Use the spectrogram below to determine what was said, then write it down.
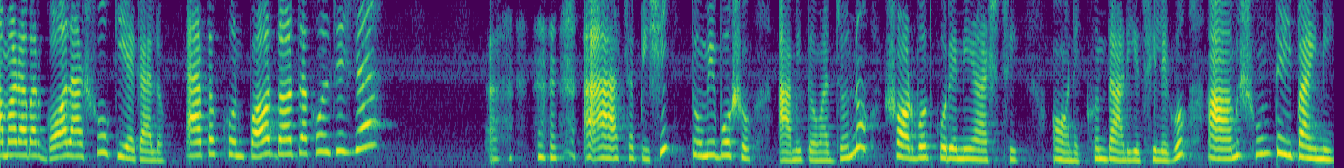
আমার আবার গলা শুকিয়ে গেল। এতক্ষণ পর দরজা খুলছিস যে? আচ্ছা পিসি, তুমি বসো। আমি তোমার জন্য শরবত করে নিয়ে আসছি। অনেকক্ষণ দাঁড়িয়েছিলে গো আমি শুনতেই পাইনি।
